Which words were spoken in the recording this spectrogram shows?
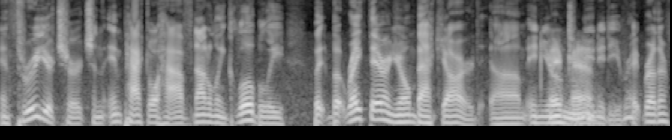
and through your church and the impact it will have not only globally, but, but right there in your own backyard, um, in your Amen. own community. Right, brother?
